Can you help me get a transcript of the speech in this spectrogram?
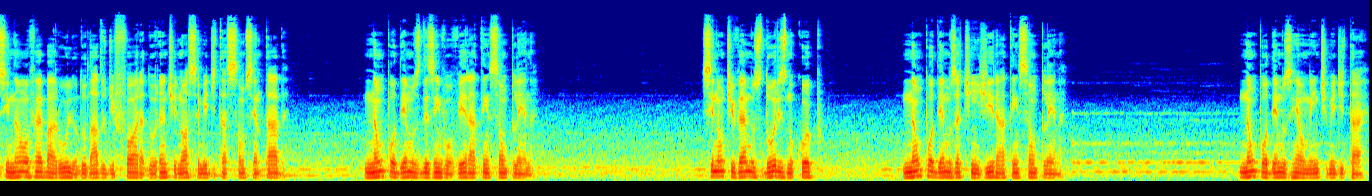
Se não houver barulho do lado de fora durante nossa meditação sentada, não podemos desenvolver a atenção plena. Se não tivermos dores no corpo, não podemos atingir a atenção plena. Não podemos realmente meditar.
